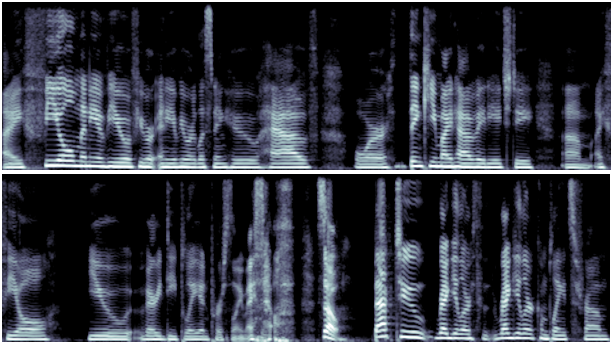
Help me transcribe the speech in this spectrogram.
I feel many of you, if you are any of you are listening who have or think you might have ADHD, um, I feel you very deeply and personally myself. So back to regular regular complaints from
